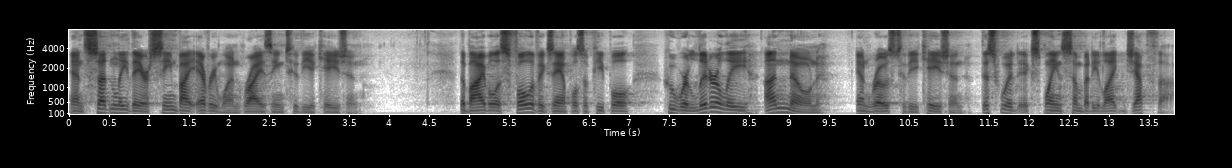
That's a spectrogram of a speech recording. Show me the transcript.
and suddenly they are seen by everyone rising to the occasion. The Bible is full of examples of people who were literally unknown and rose to the occasion. This would explain somebody like Jephthah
